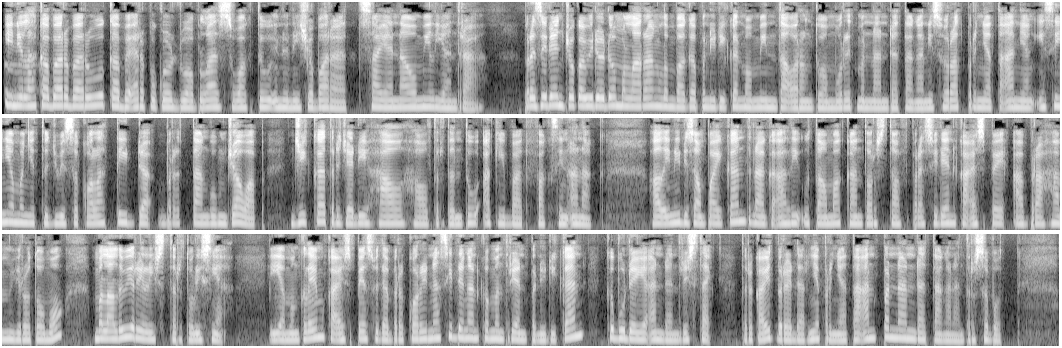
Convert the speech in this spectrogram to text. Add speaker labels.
Speaker 1: Inilah kabar baru KBR pukul 12 waktu Indonesia Barat. Saya Naomi Liandra. Presiden Joko Widodo melarang lembaga pendidikan meminta orang tua murid menandatangani surat pernyataan yang isinya menyetujui sekolah tidak bertanggung jawab jika terjadi hal-hal tertentu akibat vaksin anak. Hal ini disampaikan tenaga ahli utama kantor staf Presiden KSP Abraham Wirotomo melalui rilis tertulisnya. Ia mengklaim KSP sudah berkoordinasi dengan Kementerian Pendidikan, Kebudayaan dan Ristek terkait beredarnya pernyataan penandatanganan tersebut.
